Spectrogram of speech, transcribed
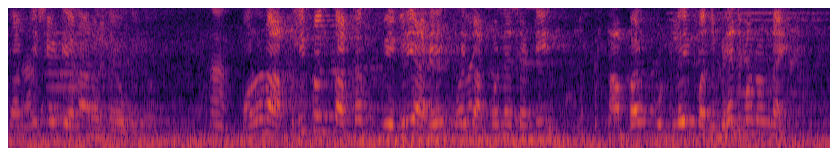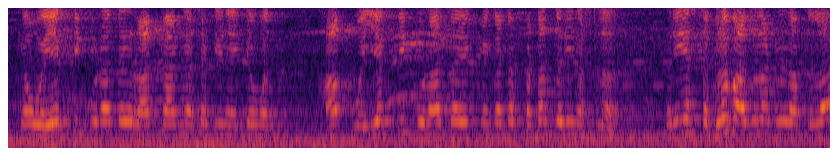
की आमची सीट येणारच आहे वगैरे म्हणून आपली पण ताकद वेगळी आहे हे दाखवण्यासाठी आपण कुठलेही मतभेद म्हणून नाही किंवा वैयक्तिक कुणाचाही राग काढण्यासाठी नाही किंवा हा वैयक्तिक कुणाचा एकमेकाचं पटत जरी नसलं तरी हे सगळं बाजूला ठेवून आपल्याला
